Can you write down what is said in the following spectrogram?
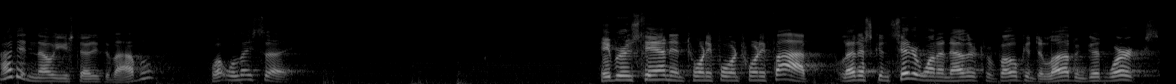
I didn't know you studied the Bible. What will they say? Hebrews 10 and 24 and 25. Let us consider one another to provoke into love and good works,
